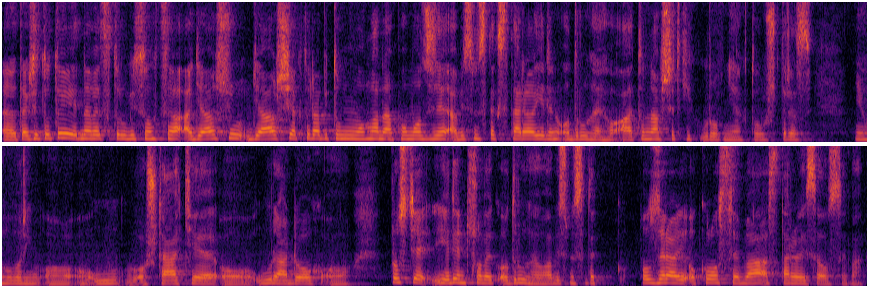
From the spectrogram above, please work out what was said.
E, takže toto je jedna vec, ktorú by som chcela. A ďalšiu, ďalšia, ktorá by tomu mohla napomôcť, že aby sme sa tak starali jeden o druhého. Ale to na všetkých úrovniach. To už teraz nehovorím o, o, o štáte, o úradoch, o proste jeden človek o druhého. Aby sme sa tak pozerali okolo seba a starali sa o seba.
